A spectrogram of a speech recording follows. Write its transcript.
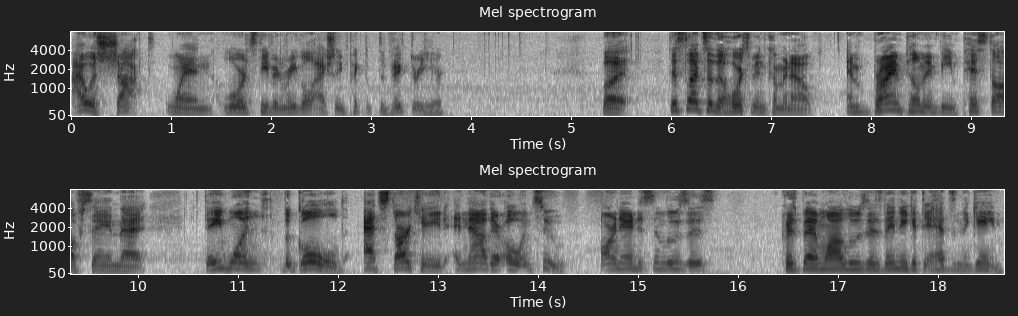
I was shocked when Lord Steven Regal actually picked up the victory here. But this led to the Horsemen coming out and Brian Pillman being pissed off saying that they won the gold at Starcade and now they're 0 2. Arn Anderson loses. Chris Benoit loses. They need to get their heads in the game.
